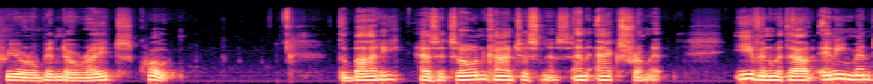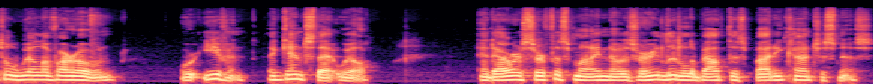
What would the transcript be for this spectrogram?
Sri Aurobindo writes, quote, The body has its own consciousness and acts from it, even without any mental will of our own, or even against that will. And our surface mind knows very little about this body consciousness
